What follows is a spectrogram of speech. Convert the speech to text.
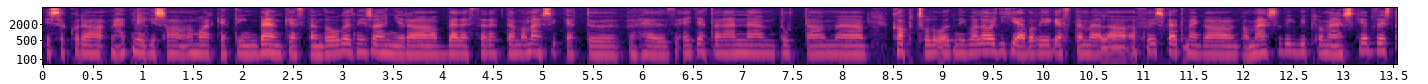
és akkor a, hát mégis a, a marketingben kezdtem dolgozni, és annyira beleszerettem. A másik kettőhez egyáltalán nem tudtam kapcsolódni valahogy, hiába végeztem el a, a főiskolát, meg a, a második diplomás képzést,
